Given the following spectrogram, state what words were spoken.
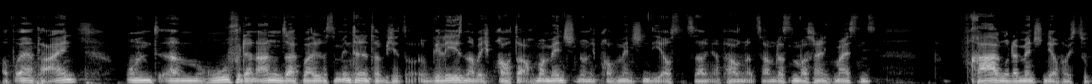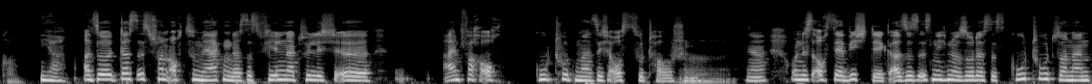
auf euren Verein und ähm, rufe dann an und sage, weil das im Internet habe ich jetzt gelesen, aber ich brauche da auch mal Menschen und ich brauche Menschen, die auch sozusagen Erfahrung dazu haben. Das sind wahrscheinlich meistens Fragen oder Menschen, die auf euch zukommen. Ja, also das ist schon auch zu merken, dass es vielen natürlich äh, einfach auch gut tut, mal sich auszutauschen. Mhm. Ja, und ist auch sehr wichtig. Also es ist nicht nur so, dass es gut tut, sondern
